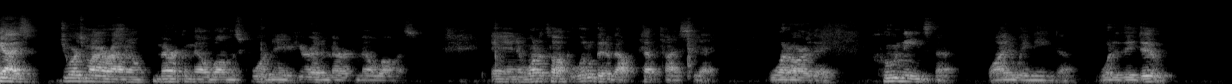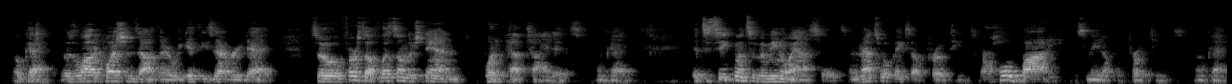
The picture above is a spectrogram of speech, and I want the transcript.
guys, George Majorano, American Male Wellness Coordinator here at American Male Wellness. And I want to talk a little bit about peptides today. What are they? Who needs them? Why do we need them? What do they do? Okay, there's a lot of questions out there. We get these every day. So first off, let's understand what a peptide is, okay? It's a sequence of amino acids, and that's what makes up proteins. Our whole body is made up of proteins, okay?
